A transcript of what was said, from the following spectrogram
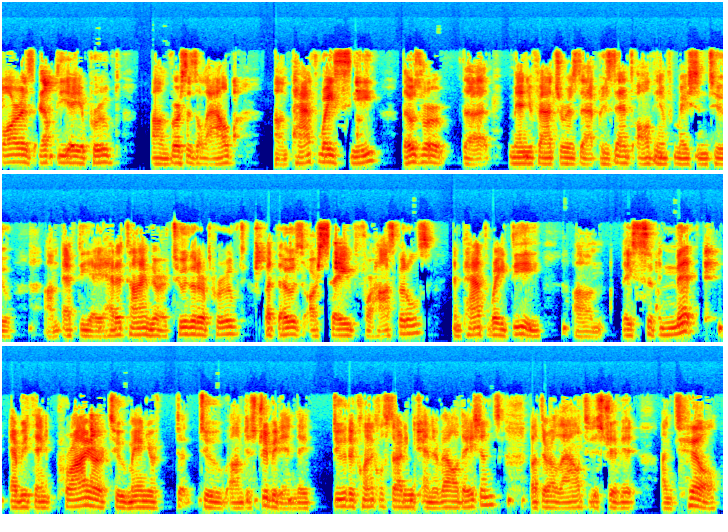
far as FDA approved um, versus allowed, um, Pathway C, those were the manufacturers that present all the information to um, FDA ahead of time. There are two that are approved, but those are saved for hospitals. And Pathway D um, they submit everything prior to manu- to, to um, distributing. They do their clinical studies and their validations, but they're allowed to distribute until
